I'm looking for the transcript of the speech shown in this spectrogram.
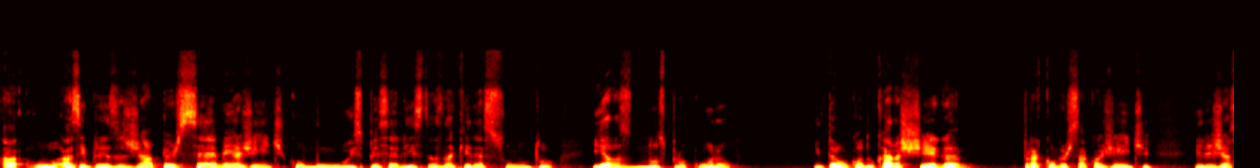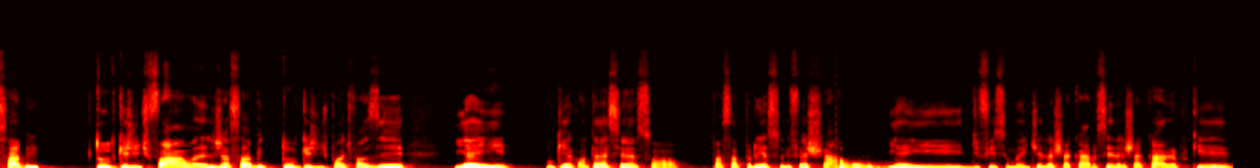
a- o- as empresas já percebem a gente como especialistas naquele assunto e elas nos procuram. Então, quando o cara chega para conversar com a gente, ele já sabe tudo que a gente fala, ele já sabe tudo que a gente pode fazer, e aí o que acontece é só passar preço e fechar. E aí dificilmente ele acha caro. Se ele acha caro é porque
